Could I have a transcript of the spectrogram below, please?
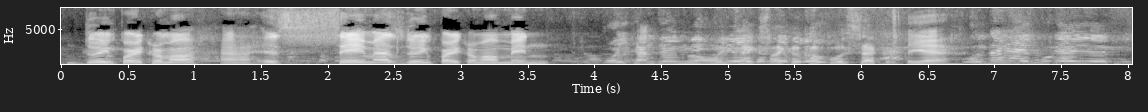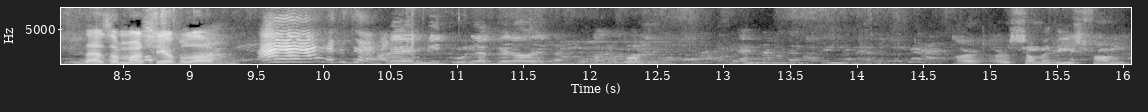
Doing parikrama uh, is same as doing parikrama main. It only takes like a couple of seconds. Yeah. That's a mercy of Lord. Are, are some of these from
